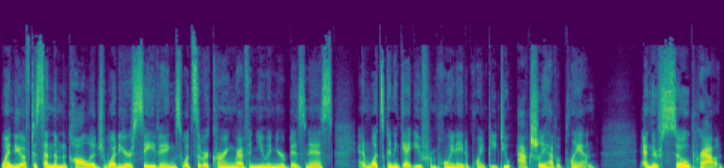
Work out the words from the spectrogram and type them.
When do you have to send them to college? What are your savings? What's the recurring revenue in your business? And what's going to get you from point A to point B? Do you actually have a plan? And they're so proud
